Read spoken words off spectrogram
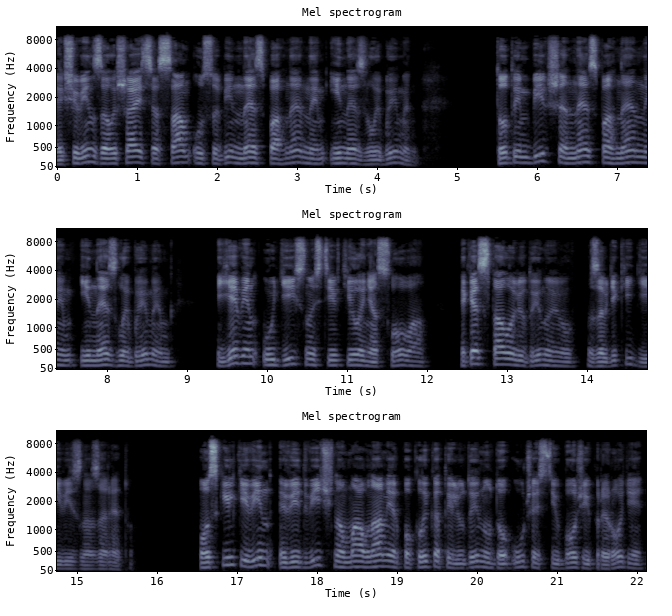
Якщо він залишається сам у собі незбагненним і незглибимим, то тим більше незбагненним і незглибимим є він у дійсності втілення слова, яке стало людиною завдяки Діві з Назарету. Оскільки він відвічно мав намір покликати людину до участі в Божій природі,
